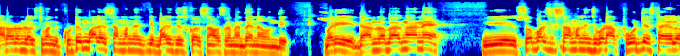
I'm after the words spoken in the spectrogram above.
అరవై రెండు లక్షల మంది కుటుంబాలకు సంబంధించి బాధ్యత తీసుకోవాల్సిన అవసరం ఎంతైనా ఉంది. మరి దానిలో భాగంగానే ఈ సూపర్ సిక్స్ సంబంధించి కూడా పూర్తి స్థాయిలో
